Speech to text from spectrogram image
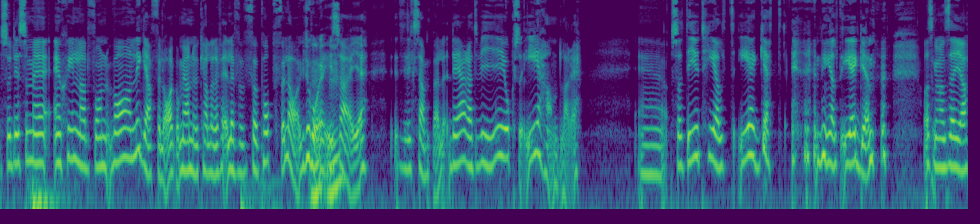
så det som är en skillnad från vanliga förlag, om jag nu kallar det för, eller för, för popförlag då Mm, i. Sverige till exempel, det är att vi är också e-handlare. Eh, så att det är ju ett helt eget, en helt egen, vad ska man säga,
